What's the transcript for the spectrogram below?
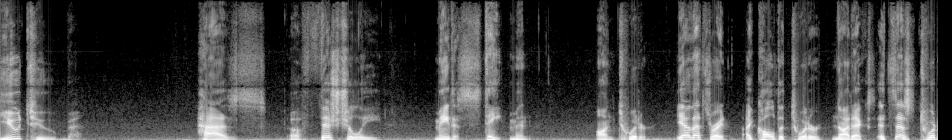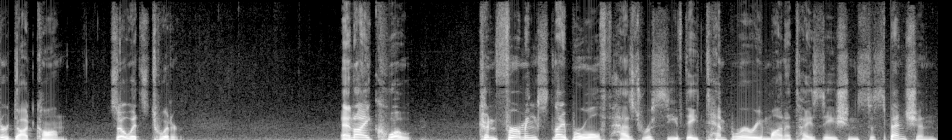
YouTube has officially made a statement on Twitter. Yeah, that's right. I called it Twitter, not X. It says twitter.com. So it's Twitter. And I quote confirming Sniper Wolf has received a temporary monetization suspension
